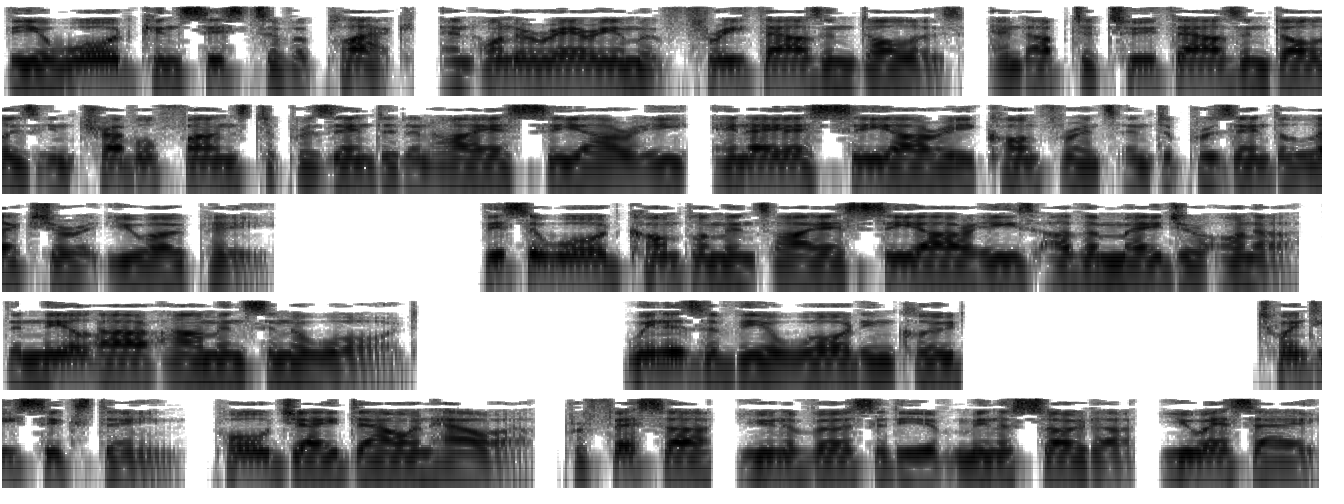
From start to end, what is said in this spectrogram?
The award consists of a plaque, an honorarium of $3,000, and up to $2,000 in travel funds to present at an ISCRE, NASCRE conference and to present a lecture at UOP. This award complements ISCRE's other major honor, the Neal R. Amundson Award. Winners of the award include 2016, Paul J. Dauenhauer, Professor, University of Minnesota, USA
